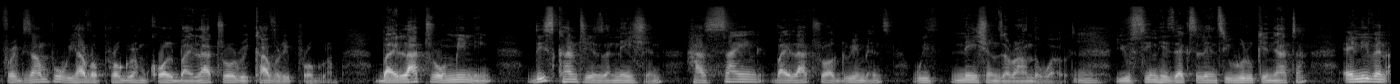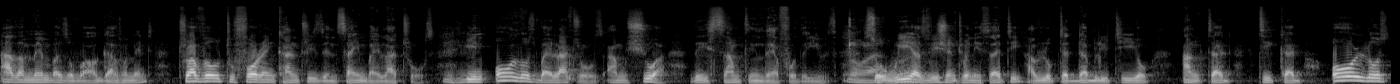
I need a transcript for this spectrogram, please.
For example, we have a program called Bilateral Recovery Program. Bilateral meaning this country as a nation has signed bilateral agreements with nations around the world. You've seen His Excellency Uhuru Kenyatta and even other members of our government travel to foreign countries and sign bilaterals. In all those bilaterals, I'm sure there is something there for the youth. so we as Vision 2030 have looked at WTO, UNCTAD, TICAD, all those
